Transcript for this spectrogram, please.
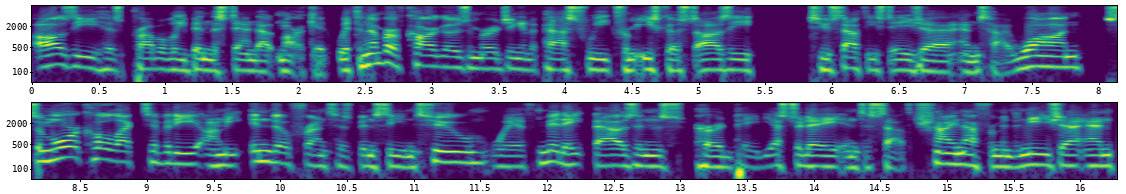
Aussie has probably been the standout market, with the number of cargoes emerging in the past week from East Coast Aussie to Southeast Asia and Taiwan. Some more coal activity on the Indo front has been seen too, with mid 8,000s heard paid yesterday into South China from Indonesia and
